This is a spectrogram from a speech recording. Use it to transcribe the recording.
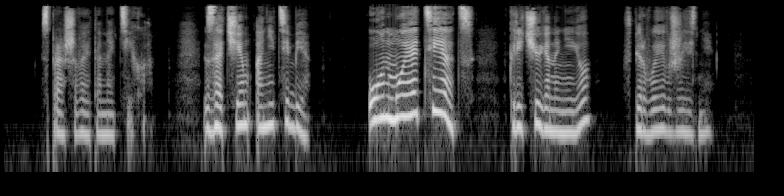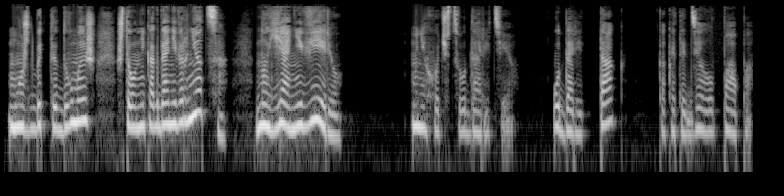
— спрашивает она тихо. «Зачем они тебе?» «Он мой отец!» — кричу я на нее впервые в жизни. «Может быть, ты думаешь, что он никогда не вернется? Но я не верю!» Мне хочется ударить ее. Ударить так, как это делал папа.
